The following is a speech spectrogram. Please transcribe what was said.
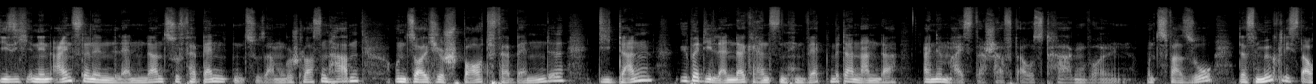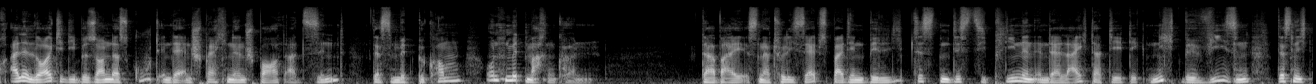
die sich in den einzelnen Ländern zu Verbänden zusammengeschlossen haben und solche Sportverbände, die dann über die Ländergrenzen hinweg miteinander eine Meisterschaft austragen wollen. Und zwar so, dass möglichst auch alle Leute, die besonders gut in der entsprechenden Sportart sind, das mitbekommen und mitmachen können. Dabei ist natürlich selbst bei den beliebtesten Disziplinen in der Leichtathletik nicht bewiesen, dass nicht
